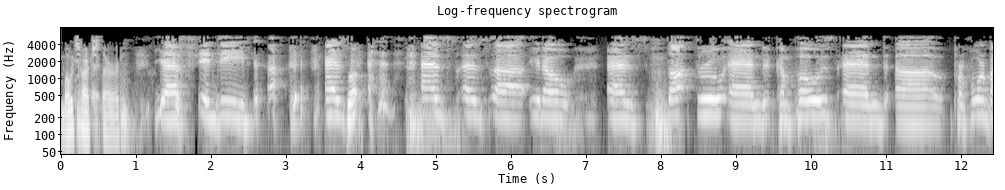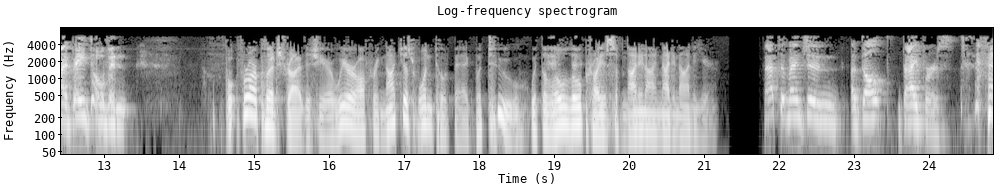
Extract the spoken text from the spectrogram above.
Mozart's third. Yes, indeed. as well, as as uh, you know, as thought through and composed and uh, performed by Beethoven. For, for our pledge drive this year, we are offering not just one tote bag, but two, with the low, low price of ninety nine ninety nine a year. Not to mention adult diapers for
